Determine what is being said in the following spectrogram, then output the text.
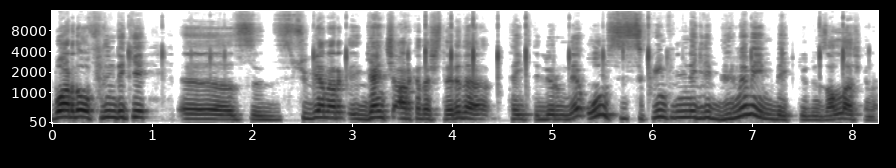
Bu arada o filmdeki e, sübyan ar- genç arkadaşları da tenkit ediyorum ne? Oğlum siz Scream filmine gidip gülmemeyi mi bekliyordunuz Allah aşkına?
